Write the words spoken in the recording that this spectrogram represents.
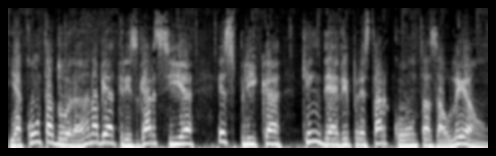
E a contadora Ana Beatriz Garcia explica quem deve prestar contas ao leão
